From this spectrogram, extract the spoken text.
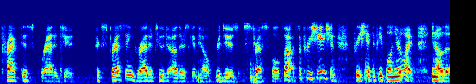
practice gratitude. Expressing gratitude to others can help reduce stressful thoughts. Appreciation. Appreciate the people in your life. You know, the,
